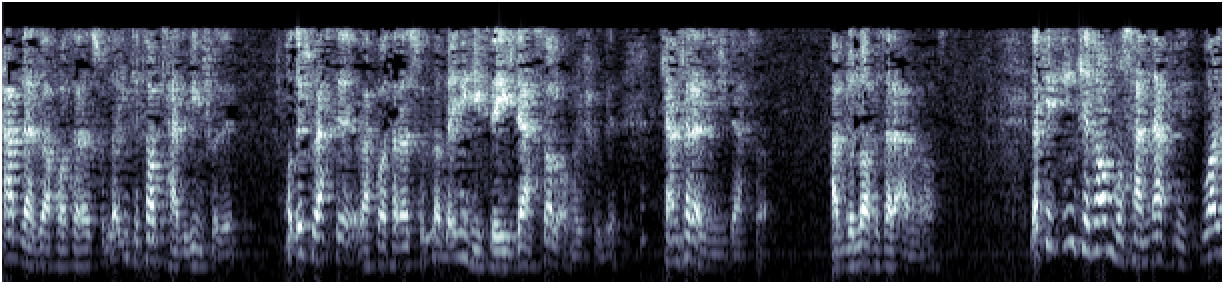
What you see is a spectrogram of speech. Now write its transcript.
قبل از وفات رسول الله این کتاب تدوین شده. خودش وقت وفات رسول الله بین 17 18 سال عمرش بوده. کمتر از 18 سال. عبدالله پسر امراست لکن این کتاب مصنف نیست. وارد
